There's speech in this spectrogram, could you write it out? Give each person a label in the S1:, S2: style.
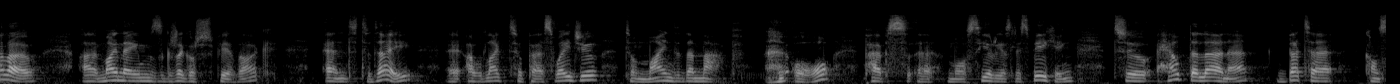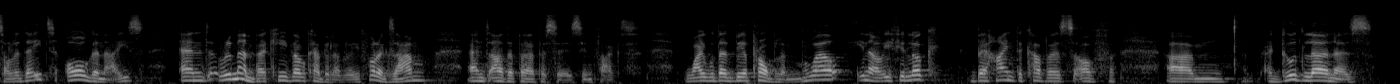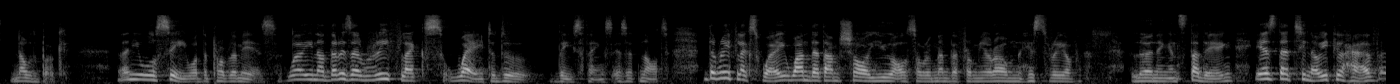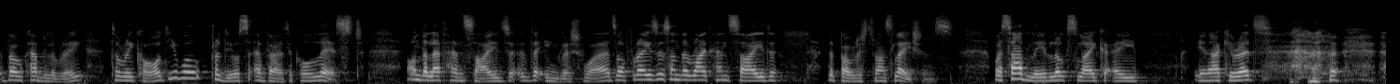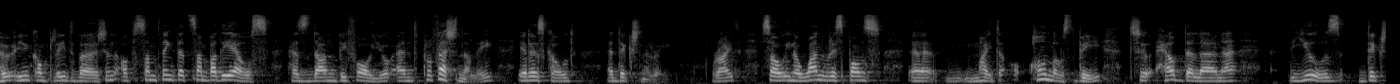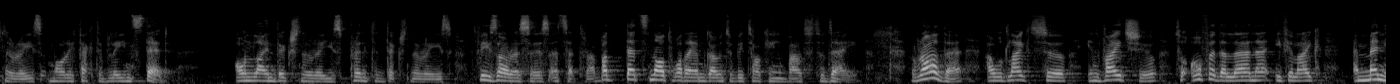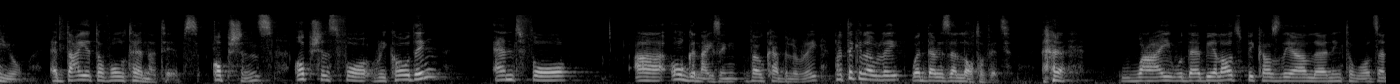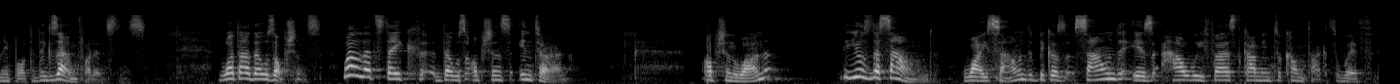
S1: Hello, uh, my name's Grzegorz Śpiewak, and today uh, I would like to persuade you to mind the map, or perhaps uh, more seriously speaking, to help the learner better consolidate, organize, and remember key vocabulary for exam and other purposes, in fact. Why would that be a problem? Well, you know, if you look behind the covers of um, a good learner's notebook, then you will see what the problem is. Well, you know, there is a reflex way to do these things, is it not? The reflex way, one that I'm sure you also remember from your own history of learning and studying, is that, you know, if you have vocabulary to record, you will produce a vertical list. On the left-hand side, the English words or phrases, on the right-hand side, the Polish translations. Well, sadly, it looks like a inaccurate, incomplete version of something that somebody else has done before you, and professionally, it is called a dictionary. Right? So, you know, one response uh, might almost be to help the learner use dictionaries more effectively instead online dictionaries, printed dictionaries, thesauruses, etc. But that's not what I am going to be talking about today. Rather, I would like to invite you to offer the learner, if you like, a menu, a diet of alternatives, options, options for recording and for uh, organizing vocabulary, particularly when there is a lot of it. Why would there be a lot? Because they are learning towards an important exam, for instance. What are those options? Well, let's take those options in turn. Option one, use the sound. Why sound? Because sound is how we first come into contact with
